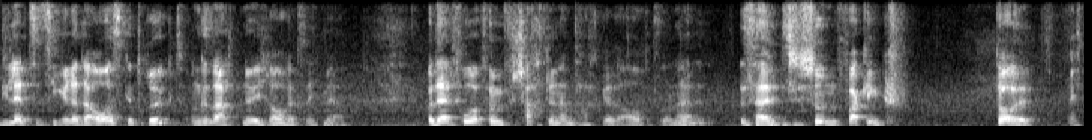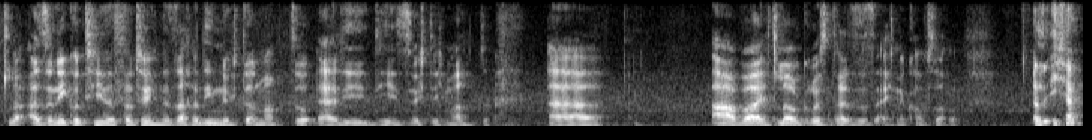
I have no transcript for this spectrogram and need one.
die letzte Zigarette ausgedrückt und gesagt, nö, ich rauche jetzt nicht mehr. Und er hat vorher fünf Schachteln am Tag geraucht, so, ne? Ist halt schon fucking toll. Ich glaub, also Nikotin ist natürlich eine Sache, die nüchtern macht, so, äh, die, die süchtig macht. Äh, aber ich glaube, größtenteils ist es echt eine Kopfsache. Also ich, hab,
